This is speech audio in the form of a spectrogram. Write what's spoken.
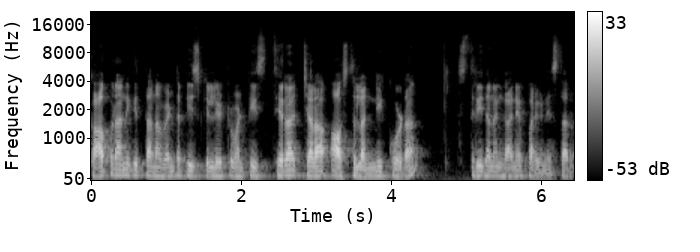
కాపురానికి తన వెంట తీసుకెళ్ళేటువంటి స్థిర చర ఆస్తులన్నీ కూడా స్త్రీధనంగానే పరిగణిస్తారు.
